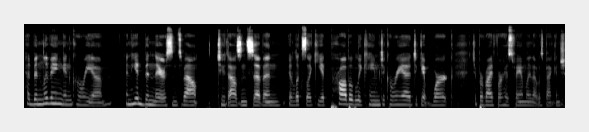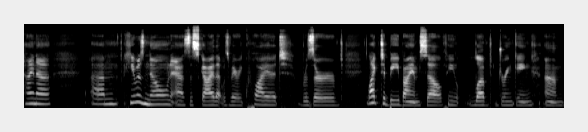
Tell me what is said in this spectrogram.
had been living in Korea, and he had been there since about 2007. It looks like he had probably came to Korea to get work to provide for his family that was back in China. Um, he was known as this guy that was very quiet, reserved, liked to be by himself. He loved drinking. Um,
